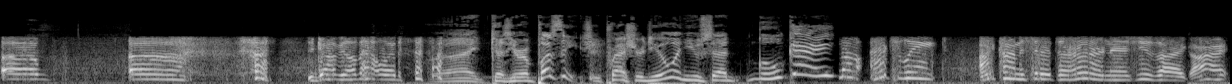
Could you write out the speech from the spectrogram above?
Uh, uh, you got me on that one. right, because you're a pussy. She pressured you, and you said, okay. no, actually, I kind of said it to her, and then she was like, all right.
